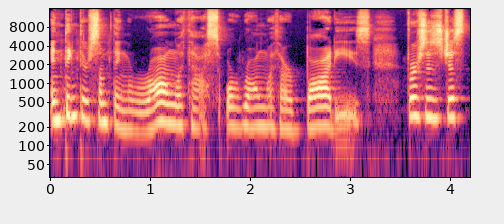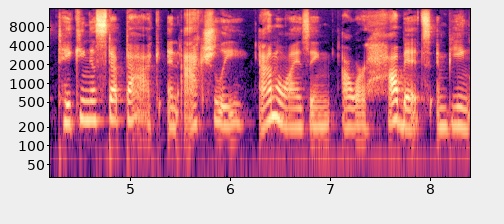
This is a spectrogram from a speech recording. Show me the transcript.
and think there's something wrong with us or wrong with our bodies versus just taking a step back and actually analyzing our habits and being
